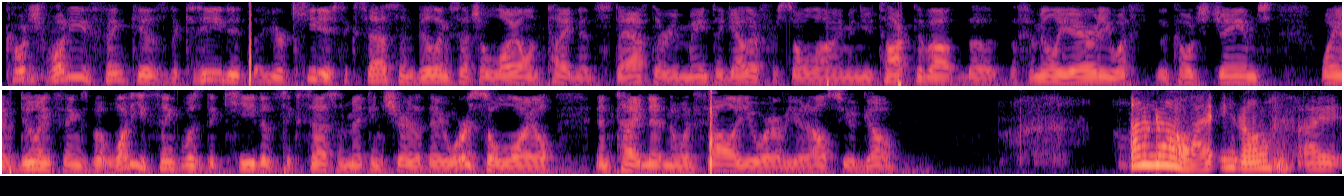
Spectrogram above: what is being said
Coach, what do you think is the key to your key to success in building such a loyal and tight knit staff that remained together for so long? I mean, you talked about the, the familiarity with the Coach James way of doing things, but what do you think was the key to the success in making sure that they were so loyal and tight knit and would follow you wherever else you'd go? I don't know. I you know I,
